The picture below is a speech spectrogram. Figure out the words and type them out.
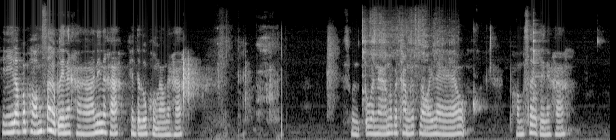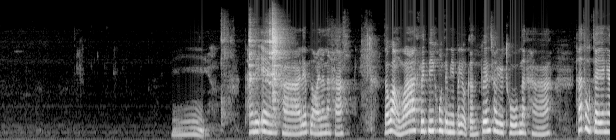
ทีนี้เราก็พร้อมเสิร์ฟเลยนะคะ นี่นะคะแคนตาลูปของเรานะคะ ส่วนตัวน้ำเราก็ทำเรียบร้อยแล้ว พร้อมเสิร์ฟเลยนะคะ นี่เท่านี้เองนะคะ เรียบร้อยแล้วนะคะ ระหวังว่าคลิปนี้คงจะมีประโยชน์กับเพื่อนชาว YouTube นะคะ ถ้าถูกใจยังไง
